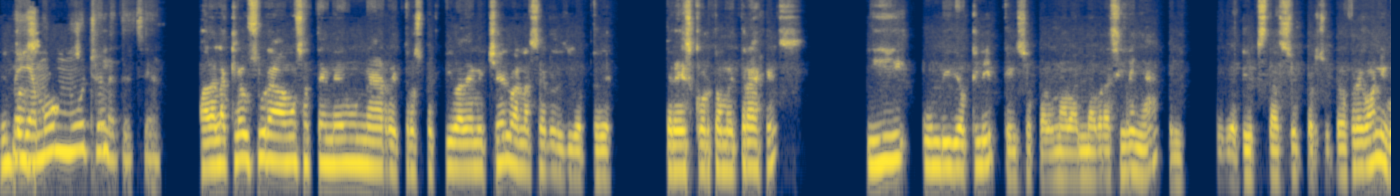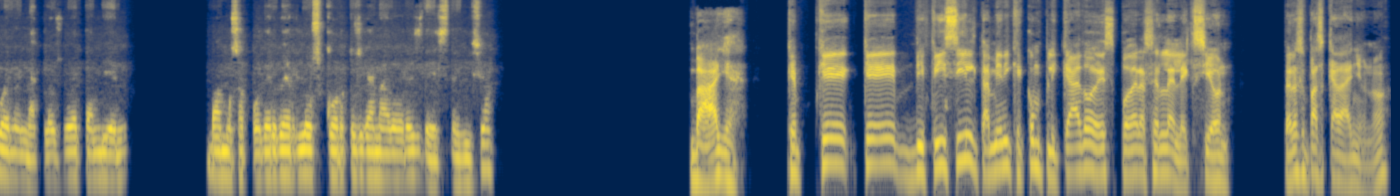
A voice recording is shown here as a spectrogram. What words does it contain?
Me llamó mucho la atención. Para la clausura vamos a tener una retrospectiva de Michelle, van a ser, les digo, tres cortometrajes y un videoclip que hizo para una banda brasileña. El videoclip está súper, súper fregón y bueno, en la clausura también vamos a poder ver los cortos ganadores de esta edición. Vaya, qué, qué, qué difícil también y qué complicado es poder hacer la elección. Pero eso pasa cada año, ¿no?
